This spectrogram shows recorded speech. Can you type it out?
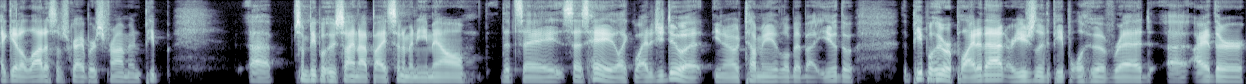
I get a lot of subscribers from, and people, uh, some people who sign up, I send them an email that say says, "Hey, like, why did you do it? You know, tell me a little bit about you." The the people who reply to that are usually the people who have read uh, either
